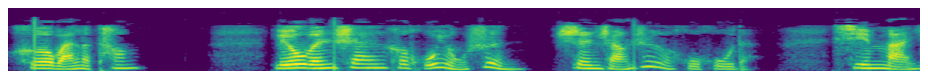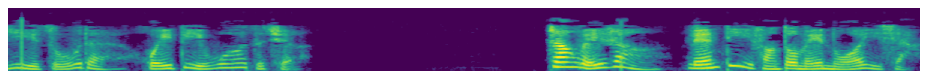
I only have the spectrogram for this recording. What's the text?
喝完了汤，刘文山和胡永顺身上热乎乎的，心满意足的回地窝子去了。张维让连地方都没挪一下，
